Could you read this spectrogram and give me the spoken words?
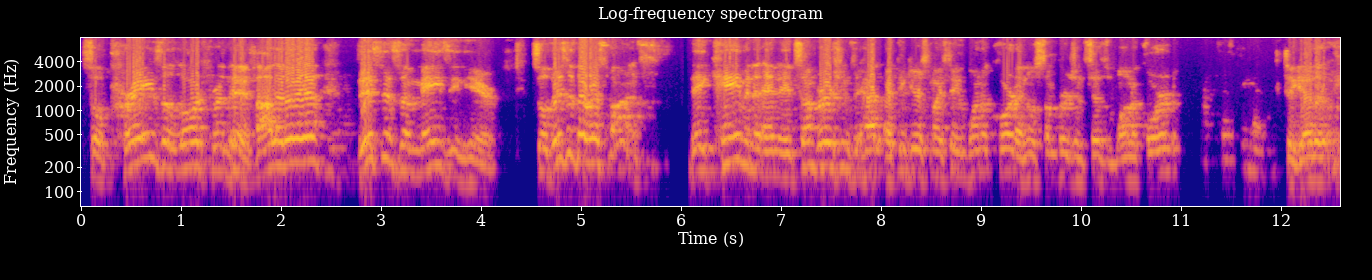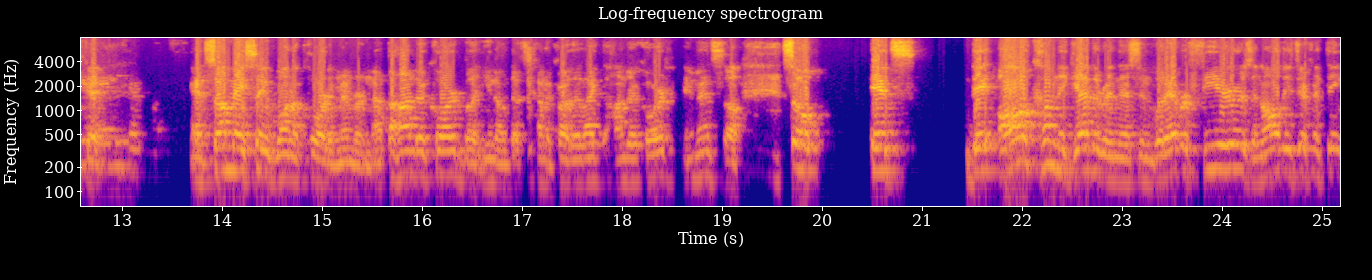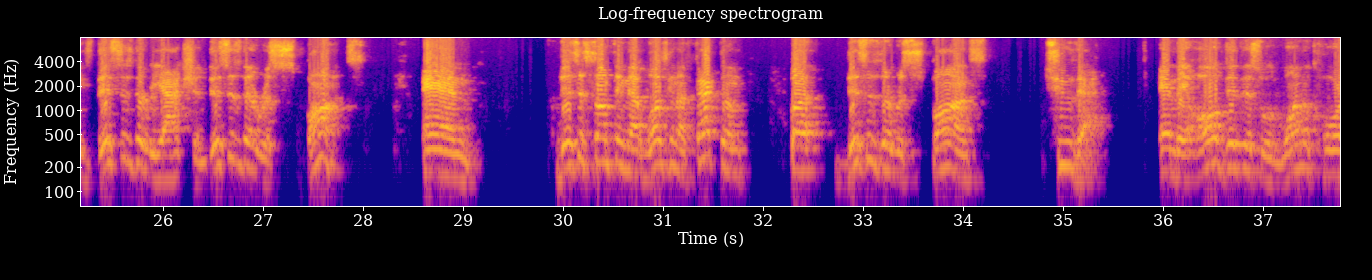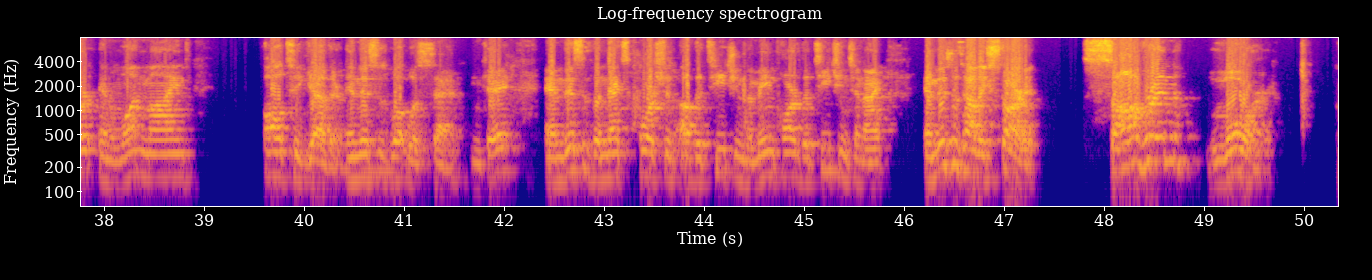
So praise the Lord for this. Hallelujah. This is amazing here. So this is the response. They came in, and in some versions, it had, I think yours might say one accord. I know some version says one accord. Together. Okay. And some may say one accord. Remember, not the Honda Accord, but you know that's the kind of car they like, the Honda Accord. Amen. So, so it's they all come together in this and whatever fears and all these different things this is the reaction this is their response. And this is something that was going to affect them but this is the response to that. And they all did this with one accord and one mind all together. And this is what was said okay? And this is the next portion of the teaching the main part of the teaching tonight. And this is how they started. Sovereign lord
